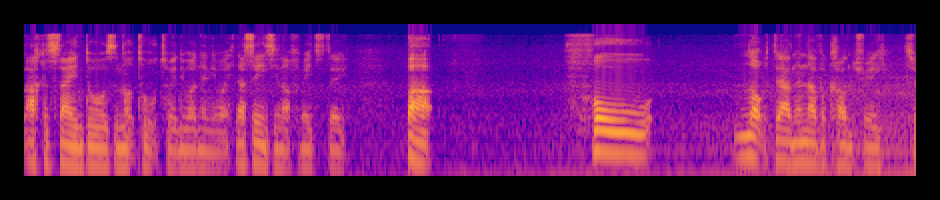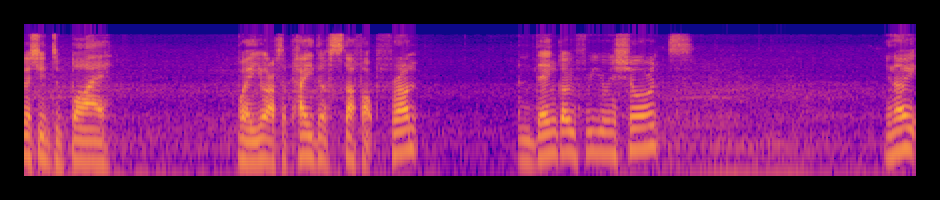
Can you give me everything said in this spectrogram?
I can stay indoors and not talk to anyone anyway. That's easy enough for me to do. But full lockdown in another country, especially Dubai, where you have to pay the stuff up front and then go through your insurance. You know,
